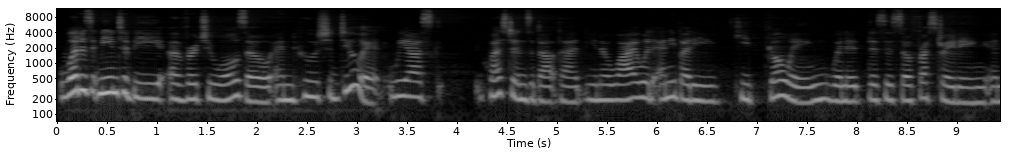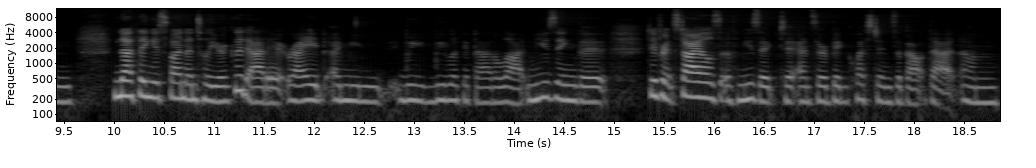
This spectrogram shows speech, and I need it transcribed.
what does it mean to be a virtuoso and who should do it? We ask questions about that. You know, why would anybody keep going when it this is so frustrating and nothing is fun until you're good at it, right? I mean, we we look at that a lot and using the different styles of music to answer big questions about that. Um,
